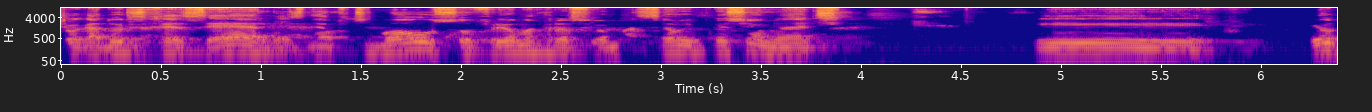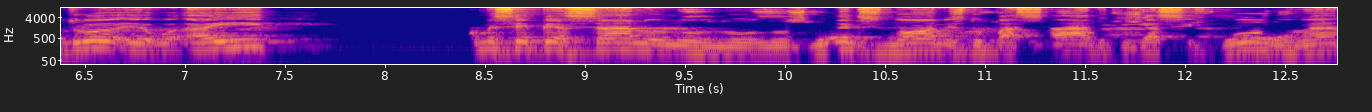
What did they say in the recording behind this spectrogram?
jogadores reservas. Né? O futebol sofreu uma transformação impressionante. E eu trouxe. Eu, aí comecei a pensar no, no, no, nos grandes nomes do passado que já se foram, né?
